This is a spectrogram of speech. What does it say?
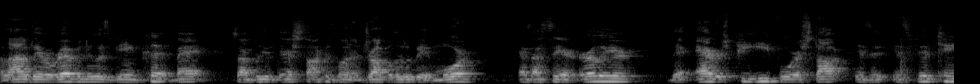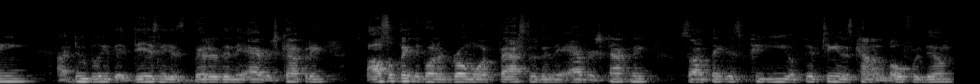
A lot of their revenue is being cut back. So I believe their stock is going to drop a little bit more as I said earlier, the average PE for a stock is is 15. I do believe that Disney is better than the average company. I also think they're going to grow more faster than the average company. So I think this PE of 15 is kind of low for them.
